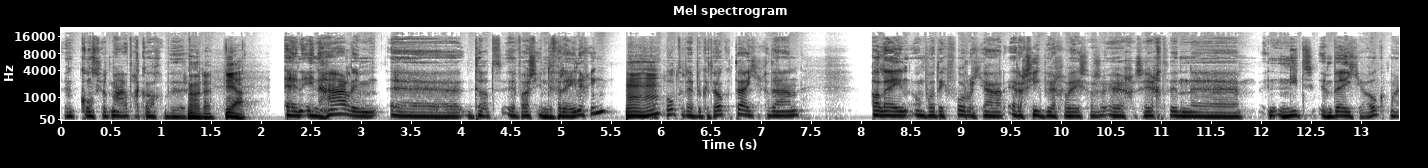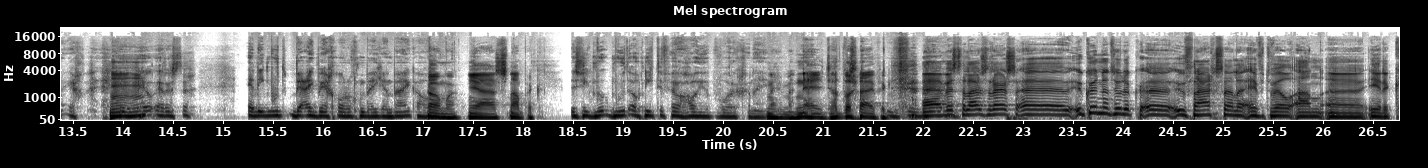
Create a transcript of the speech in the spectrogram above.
een concertmatig kan gebeuren. Worden, Ja. En in Haarlem, dat was in de vereniging. Dat klopt, daar heb ik het ook een tijdje gedaan. Alleen omdat ik vorig jaar erg ziek ben geweest, was gezegd. En, niet een beetje ook, maar echt Mhm. heel ernstig. En ik, moet, ik ben gewoon nog een beetje aan het bijkomen. Komen. Ja, snap ik. Dus ik moet, ook niet te veel hooi op woord gaan nemen. Nee, maar nee, dat begrijp ik. Eh, beste luisteraars, eh, u kunt natuurlijk eh, uw vraag stellen... eventueel aan Erik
